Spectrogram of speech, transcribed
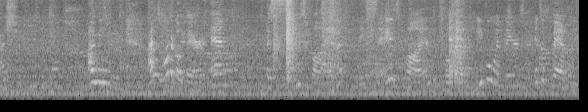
I should. I mean, I just want to go there, and it seems fun. They say it's fun. Most of the people went there. It's a family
